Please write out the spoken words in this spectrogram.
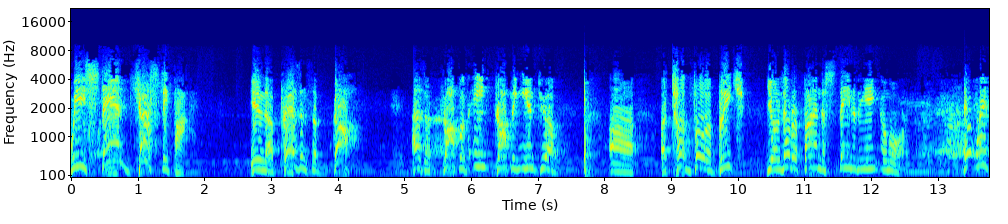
we stand justified in the presence of God as a drop of ink dropping into a, uh, a tub full of bleach. You'll never find the stain of the ink no more. It went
